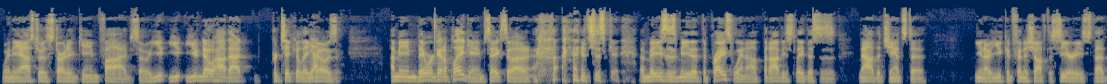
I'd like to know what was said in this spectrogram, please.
when the Astros started Game Five. So you you, you know how that particularly yeah. goes. I mean, they were going to play Game Six, so I don't, it just amazes me that the price went up. But obviously, this is now the chance to you know you could finish off the series. That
